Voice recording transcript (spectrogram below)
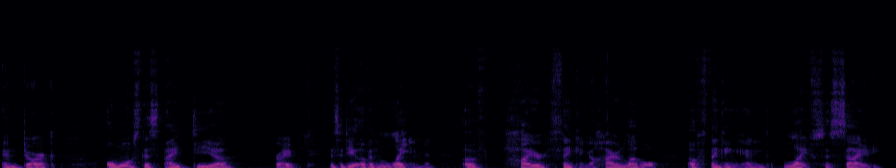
and dark, almost this idea, right? This idea of enlightenment, of higher thinking, a higher level of thinking and life, society.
